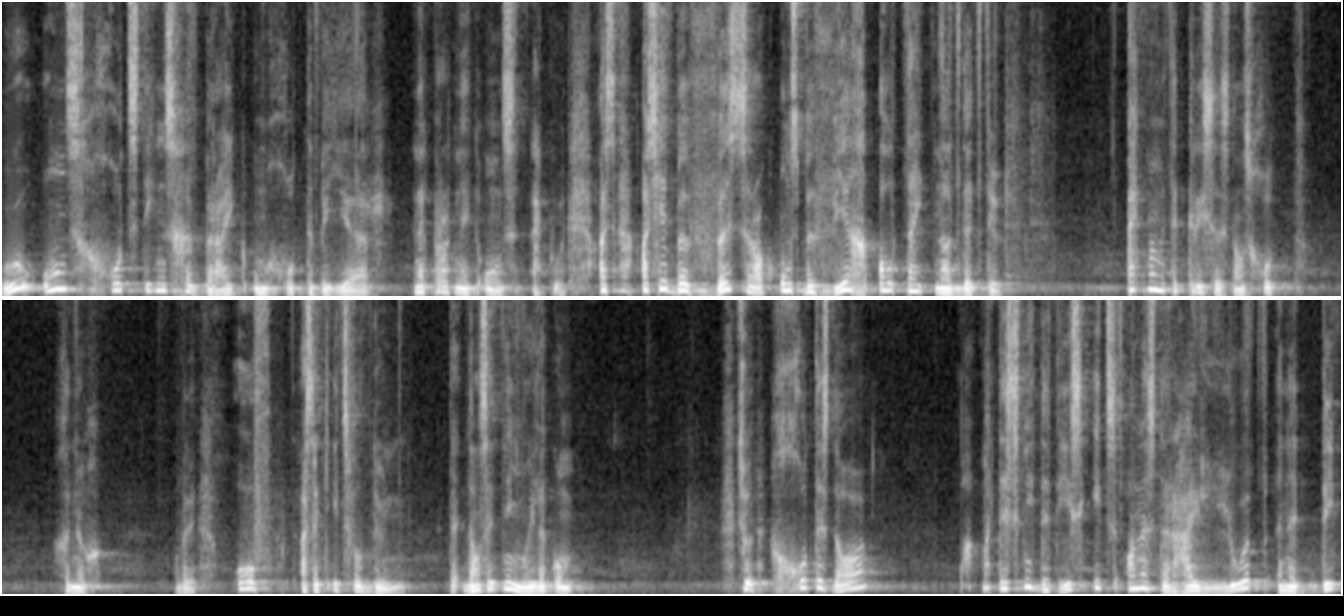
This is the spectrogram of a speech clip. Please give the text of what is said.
hoe ons godsdiens gebruik om God te beheer. En ek praat net ons, ek ook. As as jy bewus raak, ons beweeg altyd na dit toe. Kyk maar met 'n krisis, dan's God genoeg. Of as ek iets wil doen, dan's dit nie moeilik om So God is daar. Maar, maar dis nie dit, hier's iets anderster. Hy loop in 'n diep,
